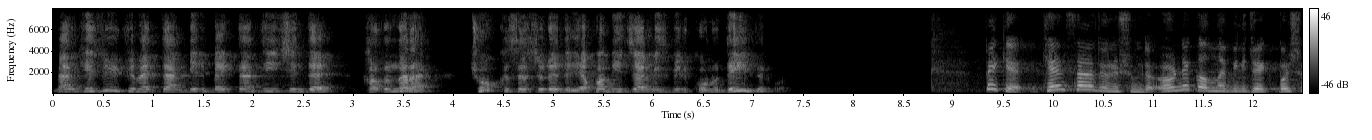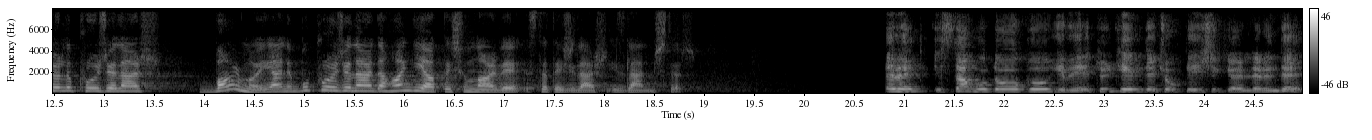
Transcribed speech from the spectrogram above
merkezi hükümetten bir beklenti içinde kalınarak çok kısa sürede yapabileceğimiz bir konu değildir bu. Peki kentsel dönüşümde örnek alınabilecek başarılı projeler Var mı? Yani bu projelerde hangi yaklaşımlar ve stratejiler izlenmiştir? Evet, İstanbul'da olduğu gibi Türkiye'nin de çok değişik yerlerinde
